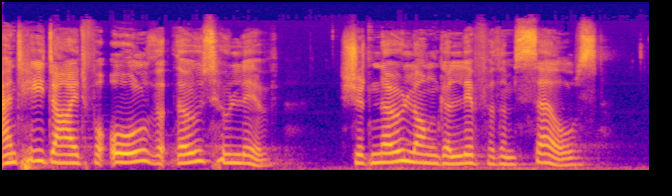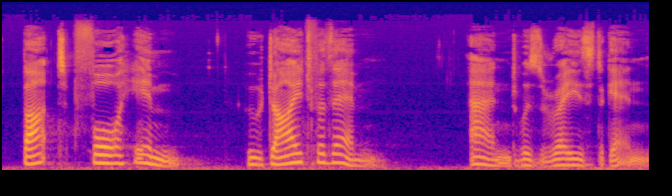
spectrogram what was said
And he died for all that those who live should no longer live for themselves, but for him who died for them and was raised again.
